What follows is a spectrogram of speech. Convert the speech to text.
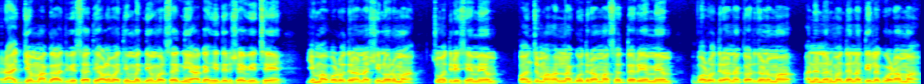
રાજ્યમાં ગાજવીજ સાથે હળવાથી મધ્યમ વરસાદની આગાહી દર્શાવી છે. જેમાં વડોદરાના શિનોરમાં ચોત્રીસ એમએમ, પંચમહાલના ગોધરામાં સત્તર એમએમ, વડોદરાના કરજણમાં અને નર્મદાના તિલકવાડામાં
